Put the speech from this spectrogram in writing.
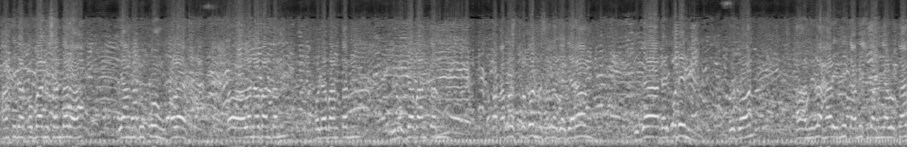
Anti Narkoba Nusantara yang didukung oleh eh, Lanal Banten, Kapolda Banten, Brimobda Banten, Bapak Kapolres Cilegon beserta jajaran juga dari Kodim Cilegon. Alhamdulillah hari ini kami sudah menyalurkan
